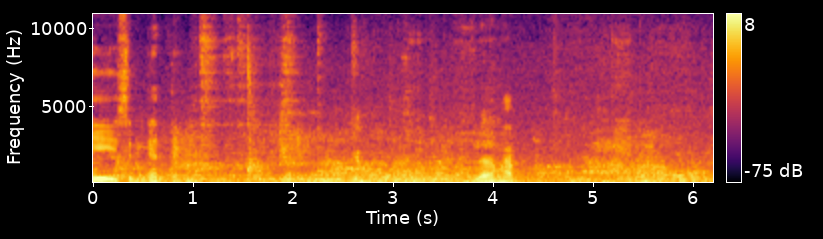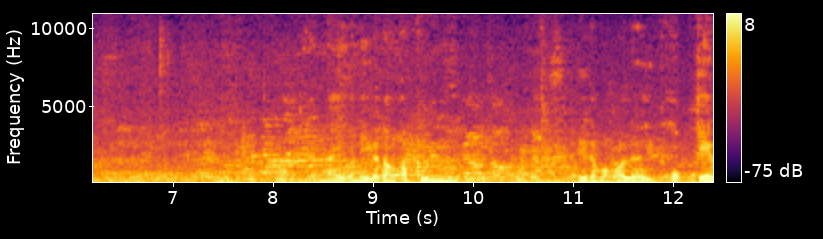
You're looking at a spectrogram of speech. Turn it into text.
ที่ 11 เริ่มครับยังไงวันนี้ก็ต้องขอบคุณนี่จะบอกว่าเหลืออีก 6 เกม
